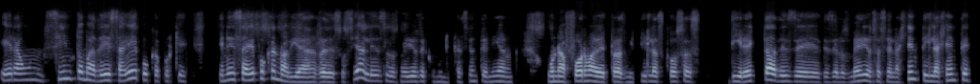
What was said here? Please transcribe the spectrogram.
era un síntoma de esa época, porque en esa época no había redes sociales, los medios de comunicación tenían una forma de transmitir las cosas directa desde, desde los medios hacia la gente y la gente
